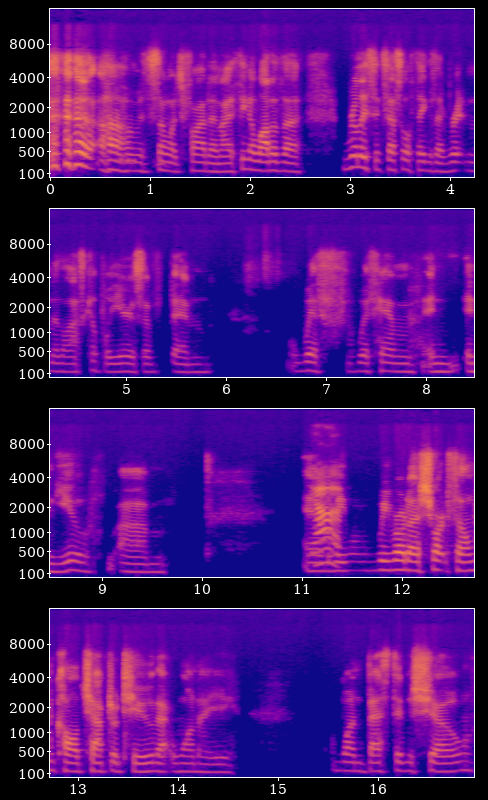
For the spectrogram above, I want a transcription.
Um, it's so much fun and i think a lot of the really successful things i've written in the last couple years have been with with him and and you. Um and yeah. we we wrote a short film called chapter two that won a won best in show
